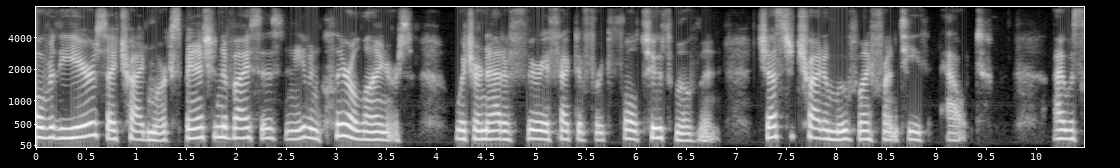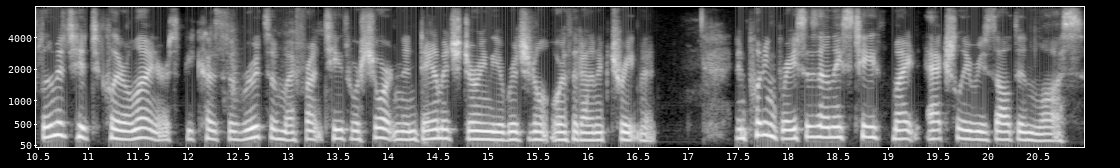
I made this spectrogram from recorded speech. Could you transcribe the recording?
Over the years, I tried more expansion devices and even clear aligners, which are not very effective for full tooth movement, just to try to move my front teeth out. I was limited to clear aligners because the roots of my front teeth were shortened and damaged during the original orthodontic treatment. And putting braces on these teeth might actually result in loss.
